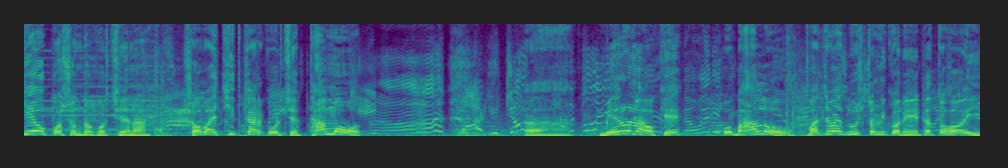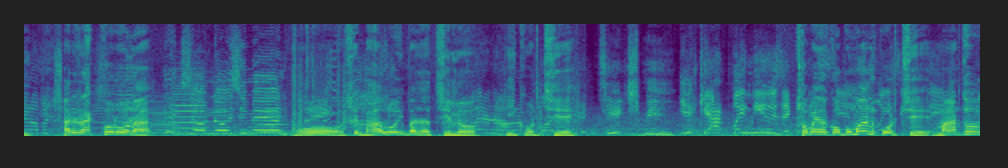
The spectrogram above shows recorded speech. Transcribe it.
কেউ পছন্দ করছে না। সবাই চিৎকার করছে, থামো। মেরো না ওকে। ও ভালো, মাঝে মাঝে দুষ্টামি করে, এটা তো হয়ই আরে রাগ করো না। ও, সে ভালোই বাজাচ্ছিল। কি করছে. সবাই ওকে অপমান করছে, মারধর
